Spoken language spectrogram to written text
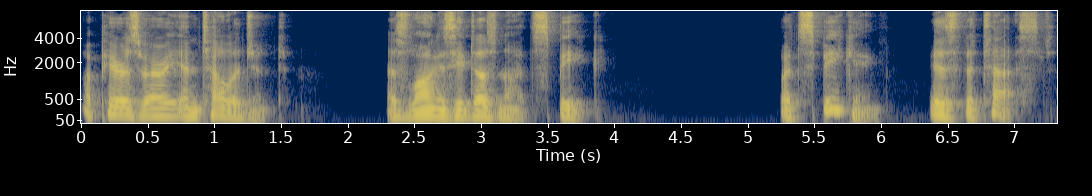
appears very intelligent as long as he does not speak. But speaking is the test.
